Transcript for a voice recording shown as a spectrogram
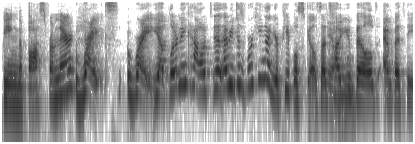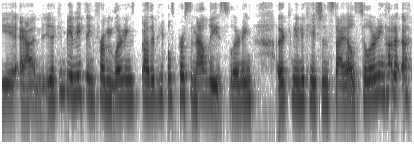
being the boss from there? Right, right. Yep. Learning how to, I mean, just working on your people skills. That's how you build empathy. And it can be anything from learning other people's personalities, to learning other communication styles, to learning how to, uh,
